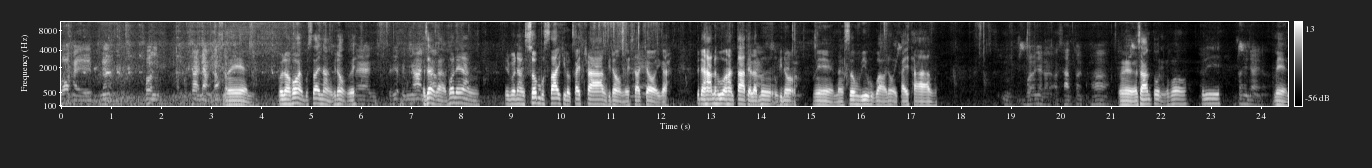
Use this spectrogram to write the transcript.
พ่อให้นะพ่อทำผู้ชายนั่งเนาะแม่นเพิ่นว่าพ่อให้บุษายนั่งพี่น้องเอ้ยแม่นไป เรียกเป็นงานอาจารย์ก็พ่อได้นั่งเห็นบ่นั่งส้มบุษายขี่รถใกล้ทางพี่น้องเอ้ยซาจอยก็เป็นอาหารหูอาหารตาแต่ละมื้อพี่น้องแม่นนั่งส้มวิวผู้บ่าวน้อยไกลทางอืมบ่อันใหญ่หน่อยเอาสามต้นกับผ้าเออสามต้นก็พอพอดีต้นใหญ่ๆเนาะแม่น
